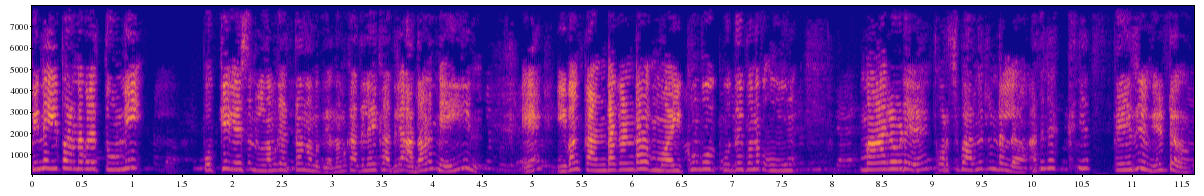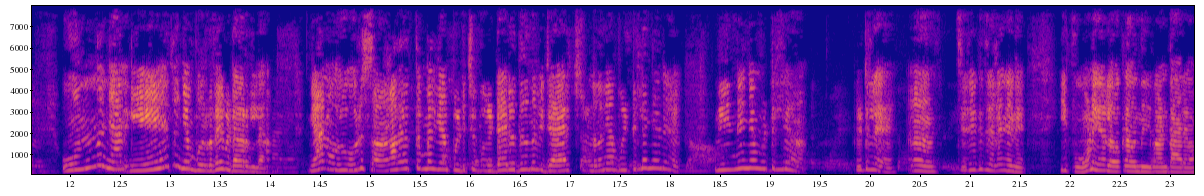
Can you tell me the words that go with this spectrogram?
പിന്നെ ഈ പറഞ്ഞ പോലെ തുണി പൊക്കിയ കേസ് ഉണ്ടല്ലോ നമുക്ക് എത്താം നമുക്ക്. നമുക്ക് അതിലേക്ക് അതിൽ അതാണ് മെയിൻ ഏ ഇവൻ കണ്ട കണ്ട മൈക്കും കുതിക്കുന്ന മാരോട് കുറച്ച് പറഞ്ഞിട്ടുണ്ടല്ലോ. അതിനൊക്കെ ഞാൻ തരും കേട്ടോ. ഒന്നും ഞാൻ ഏതും ഞാൻ വെറുതെ വിടാറില്ല. ഞാൻ ഒരു- സാധനത്തുമ്പോൾ ഞാൻ പിടിച്ചു വിടരുത് എന്ന് വിചാരിച്ചിട്ടുണ്ട് ഞാൻ വിട്ടില്ല ഞാൻ നിന്നെ ഞാൻ വിട്ടില്ല. കിട്ടില്ലേ ആ ചെറിയ ചെറിയ ഞാൻ. ഈ ഫോൺ ഞാൻ ലോക്കാവുന്ന കണ്ടാരോ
